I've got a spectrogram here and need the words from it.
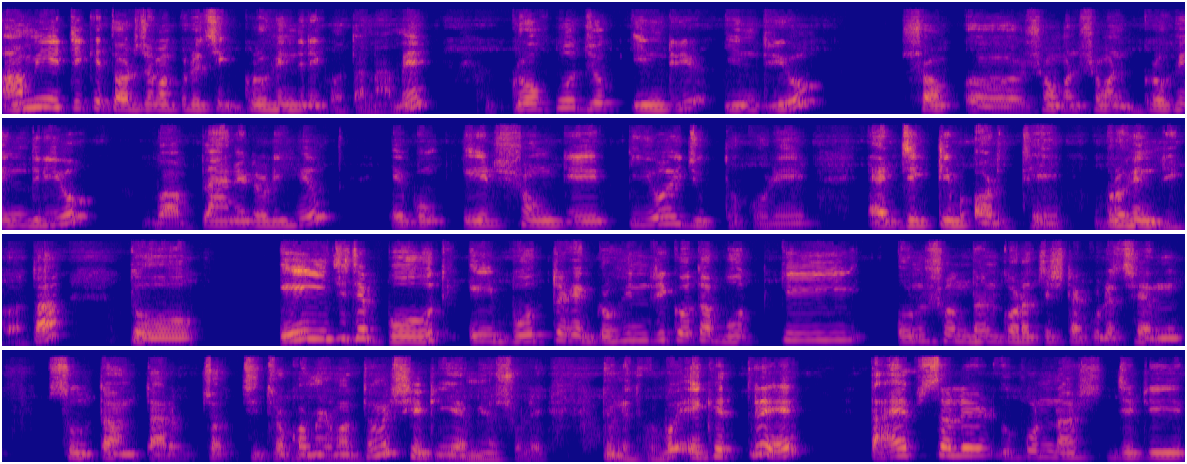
আমি এটিকে তর্জমা করেছি গ্রহেন্দ্রিকতা নামে। গ্রহ যোগ ইন্দ্রিয় ইন্দ্রিয় সমান সমান গ্রহেন্দ্রিয় বা প্ল্যানেটরি হেলথ এবং এর সঙ্গে টিওই যুক্ত করে অ্যাডজেক্টিভ অর্থে গ্রহেন্দ্রিকতা। তো এই যে যে বোধ, এই বোধটাকে গ্রহীন্দ্রিকতা বোধকেই অনুসন্ধান করার চেষ্টা করেছেন সুলতান তার চিত্রকর্মের মাধ্যমে, সেটি আমি আসলে তুলে ধরবো। এক্ষেত্রে তায়েব সালের উপন্যাস যেটির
